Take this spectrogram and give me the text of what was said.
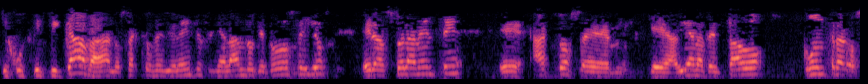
que justificaba los actos de violencia señalando que todos ellos eran solamente eh, actos que habían atentado contra los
